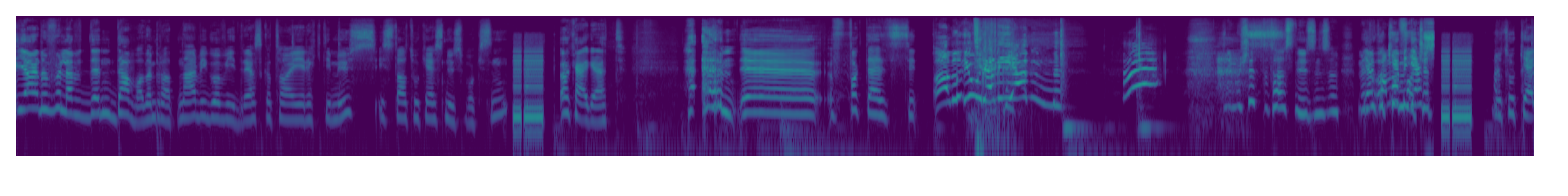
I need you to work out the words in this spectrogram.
Ja, nå føler jeg Den daua den praten her. Vi går videre. Jeg skal ta i riktig mus. I stad tok jeg snuseboksen. OK, greit. Uh, fuck det er sitt Å, nå gjorde jeg det igjen! Du må slutte å ta snusen som Men Ja, du kan okay, men jeg- fortsette. Nå tok jeg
